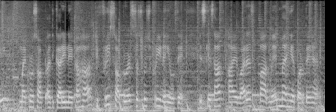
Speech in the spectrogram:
एक माइक्रोसॉफ्ट अधिकारी ने कहा कि फ्री सॉफ्टवेयर सचमुच फ्री नहीं होते। इसके साथ आए वायरस बाद में महँगे पड़ते हैं।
